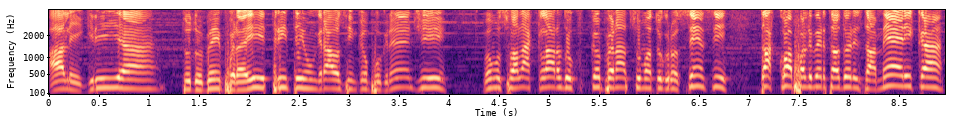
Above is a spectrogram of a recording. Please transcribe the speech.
Alegria, tudo bem por aí? 31 graus em Campo Grande. Vamos falar, claro, do Campeonato Sul-Mato Grossense, da Copa Libertadores da América,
